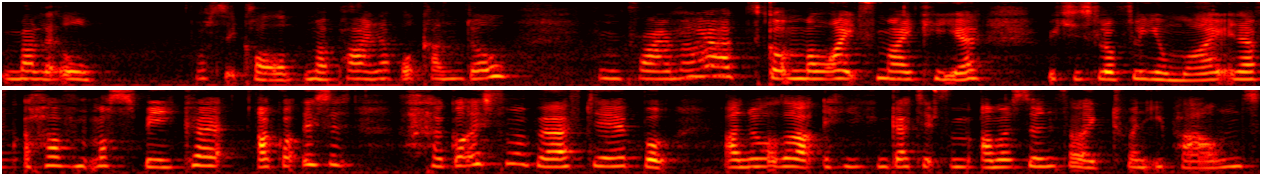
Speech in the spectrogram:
my little what's it called, my pineapple candle from Primark. Yeah, it's got my light from IKEA, which is lovely and white, and I've, I have my speaker. I got this. I got this for my birthday, but I know that you can get it from Amazon for like twenty pounds.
